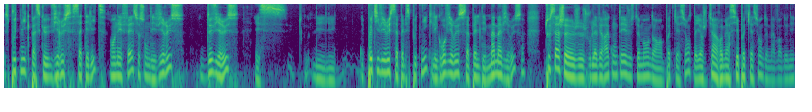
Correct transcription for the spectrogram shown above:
Sputnik, parce que virus satellite, en effet, ce sont des virus de virus, et les, les- les petits virus s'appellent Sputnik, les gros virus s'appellent des mamavirus. Tout ça, je, je- je vous l'avais raconté justement dans Podcast Science. D'ailleurs, je tiens à remercier Podcast Science de m'avoir donné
